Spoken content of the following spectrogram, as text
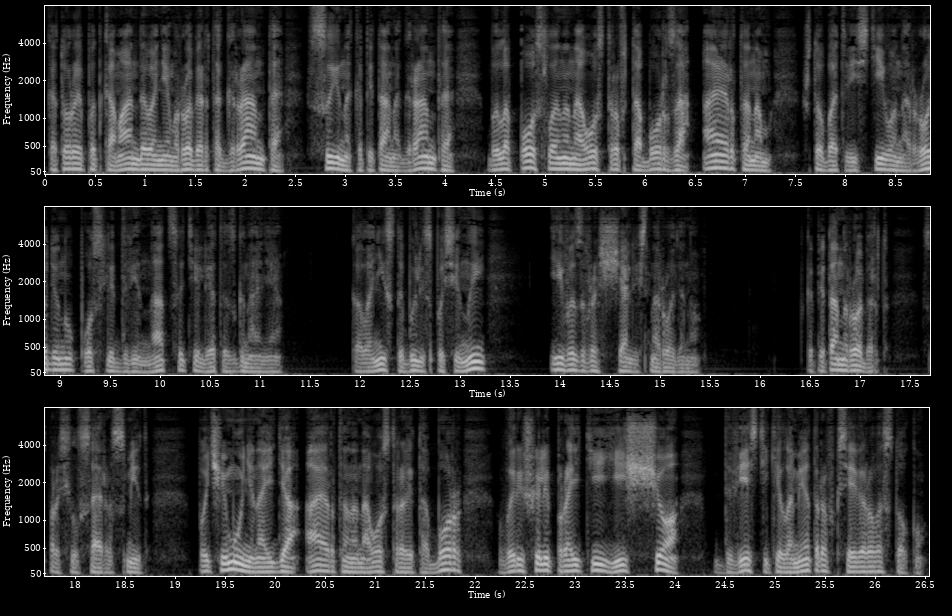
которая под командованием Роберта Гранта, сына капитана Гранта, была послана на остров Табор за Айртоном, чтобы отвезти его на родину после двенадцати лет изгнания. Колонисты были спасены и возвращались на родину. «Капитан Роберт», — спросил Сайрос Смит, — «почему, не найдя Айртона на острове Табор, вы решили пройти еще 200 километров к северо-востоку.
